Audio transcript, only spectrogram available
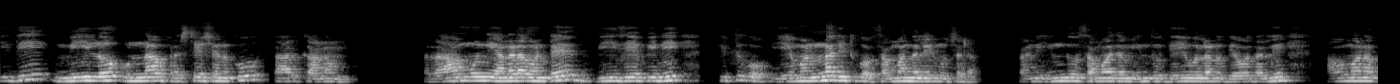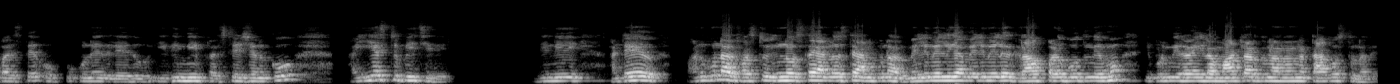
ఇది మీలో ఉన్న ఫ్రస్ట్రేషన్కు తార్కాణం. రాముని అనడం అంటే బీజేపీని తిట్టుకో. ఏమన్నా తిట్టుకో. సంబంధం లేని ముచ్చట. కానీ హిందూ సమాజం హిందూ దేవుళ్ళను దేవతల్ని అవమానపరిస్తే ఒప్పుకునేది లేదు. ఇది మీ ఫ్రస్ట్రేషన్కు హయ్యెస్ట్ పీచ్ ఇది. దీన్ని అంటే అనుకున్నారు. ఫస్ట్ ఇన్ని వస్తాయి అన్ని వస్తాయి అనుకున్నారు. మెల్లిమెల్లిగా మెల్లిమెల్లిగా గ్రాఫ్ పడిపోతుందేమో ఇప్పుడు మీరు ఇలా మాట్లాడుతున్నారన్న టాక్ వస్తున్నది.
